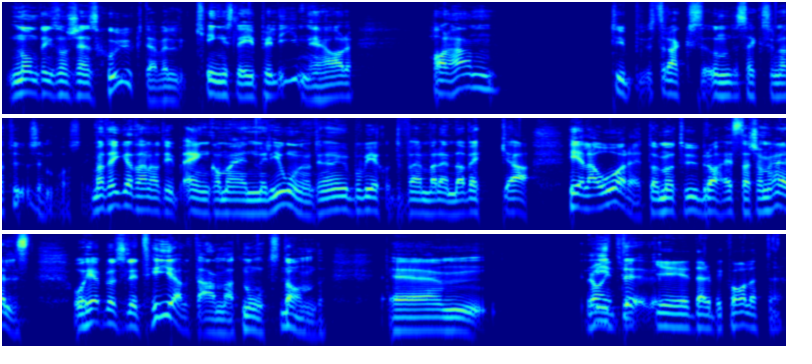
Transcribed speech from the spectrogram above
Någonting som känns sjukt är väl Kingsley Pellini. Har, har han typ strax under 600 000 på sig? Man tänker att han har typ 1,1 miljoner. Han är ju på V75 varenda vecka hela året och mött hur bra hästar som helst. Och helt plötsligt helt annat motstånd. Ehm, Bra lite- intryck i derbykvalet där.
